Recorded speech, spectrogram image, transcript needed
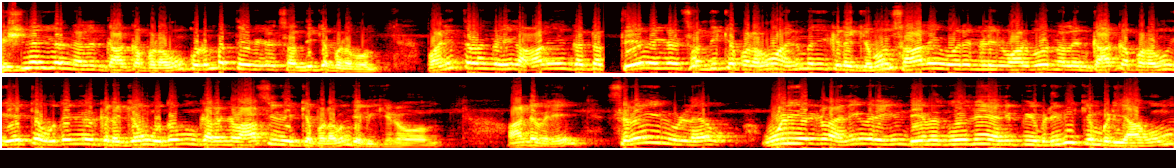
மிஷினரிகள் நலன் காக்கப்படவும் குடும்ப தேவைகள் சந்திக்கப்படவும் பணித்தளங்களில் ஆலயம் கட்ட தேவைகள் சந்திக்கப்படவும் அனுமதி கிடைக்கவும் சாலை ஓரங்களில் வாழ்வோர் நலன் காக்கப்படவும் ஏற்ற உதவிகள் கிடைக்கவும் உதவும் கரங்கள் ஆசீர்வதிக்கப்படவும் ஜெபிக்கிறோம். ஆண்டவரே சிறையில் உள்ள ஊழியர்கள் அனைவரையும் தேவதூதனை அனுப்பி விடுவிக்கும்படியாகவும்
